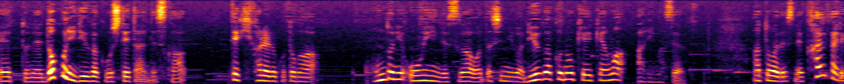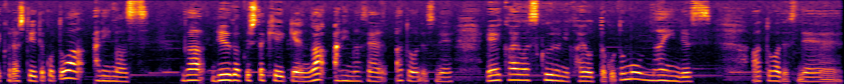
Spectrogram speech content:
えっとね、どこに留学をしていたんですかって聞かれることが本当に多いんですが私には留学の経験はありません。あとはですね海外で暮らしていたことはありますが留学した経験がありません。あとはですね英会話スクールに通ったこともないんです。あとはですね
